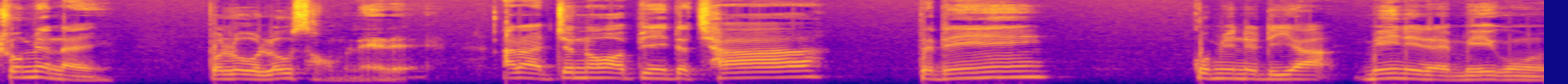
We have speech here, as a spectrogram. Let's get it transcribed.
ထုံးမြတ်နိုင်ဘလို့လှုပ်ဆောင်မလဲတဲ့အဲ့ဒါကျွန်တော်အပြင်တခြားသတင်း community ကမေးနေတဲ့မေးခွန်း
